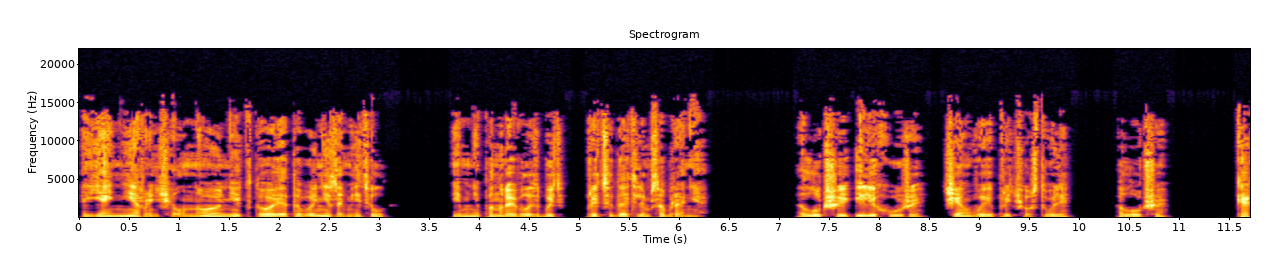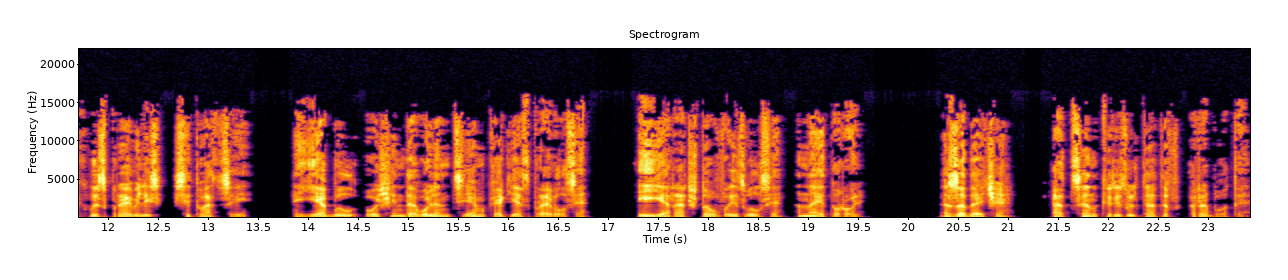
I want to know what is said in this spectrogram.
Я нервничал, но никто этого не заметил, и мне понравилось быть председателем собрания. Лучше или хуже, чем вы предчувствовали? Лучше. Как вы справились с ситуацией? Я был очень доволен тем, как я справился, и я рад, что вызвался на эту роль. Задача – оценка результатов работы.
